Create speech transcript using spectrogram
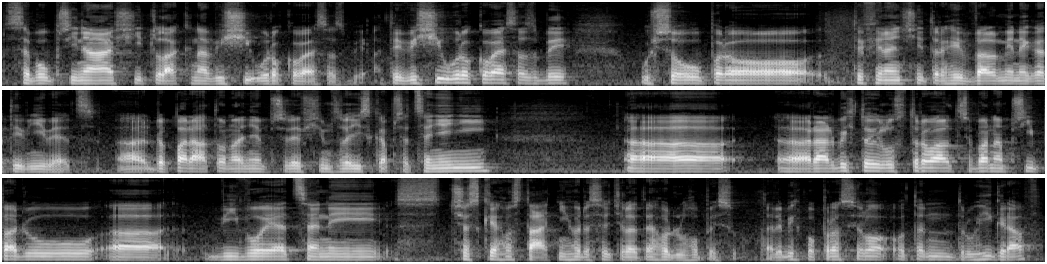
sebou přináší tlak na vyšší úrokové sazby. A ty vyšší úrokové sazby už jsou pro ty finanční trhy velmi negativní věc. Dopadá to na ně především z hlediska přecenění. Eh, eh, rád bych to ilustroval třeba na případu vývoje ceny z českého státního desetiletého dluhopisu. Tady bych poprosil o ten druhý graf.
